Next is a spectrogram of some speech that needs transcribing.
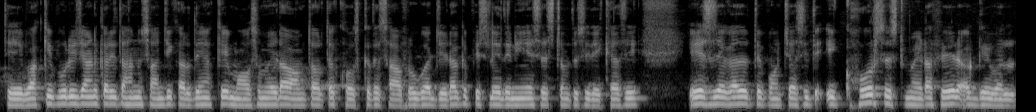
ਅਤੇ ਬਾਕੀ ਪੂਰੀ ਜਾਣਕਾਰੀ ਤੁਹਾਨੂੰ ਸਾਂਝੀ ਕਰਦੇ ਹਾਂ ਕਿ ਮੌਸਮ ਜਿਹੜਾ ਆਮ ਤੌਰ ਤੇ ਖੁਸ਼ਕ ਅਤੇ ਸਾਫ਼ ਰਹੂਗਾ। ਜਿਹੜਾ ਕਿ ਪਿਛਲੇ ਦਿਨੀ ਇਹ ਸਿਸਟਮ ਤੁਸੀਂ ਦੇਖਿਆ ਸੀ, ਇਸ ਜਗ੍ਹਾ ਦੇ ਉੱਤੇ ਪਹੁੰਚਿਆ ਸੀ ਅਤੇ ਇੱਕ ਹੋਰ ਸਿਸਟਮ ਜਿਹੜਾ ਫਿਰ ਅੱਗੇ ਵੱਲ,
